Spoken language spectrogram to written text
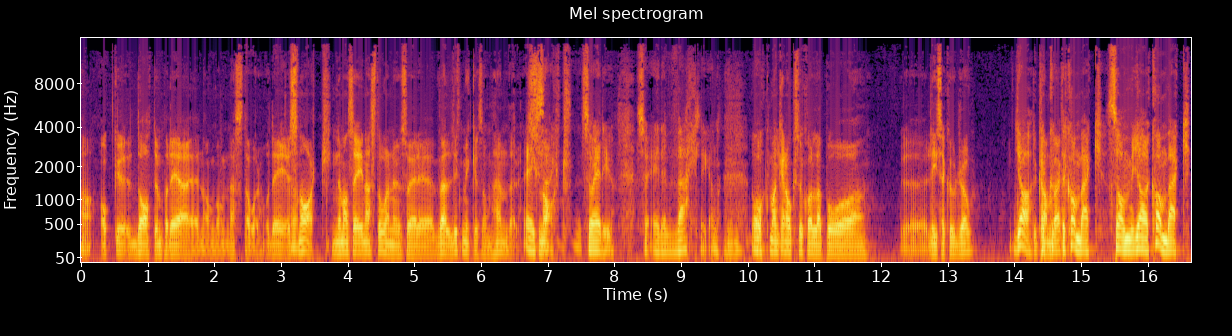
Ja, och eh, datum på det är någon gång nästa år. Och det är snart. När man säger nästa år nu så är det väldigt mycket som händer. Exakt. Snart. Så är det ju. Så är det verkligen. Och, man kan också kolla på eh, Lisa Kudrow. Ja, The The Comeback. The Comeback som gör comeback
